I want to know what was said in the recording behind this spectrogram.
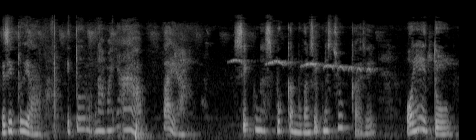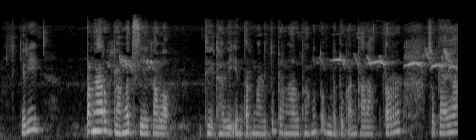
Di situ ya. Itu namanya apa ya? Sickness bukan bukan sickness juga sih. Pokoknya itu. Jadi pengaruh banget sih kalau di, dari internal itu pengaruh banget untuk membentukkan karakter supaya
